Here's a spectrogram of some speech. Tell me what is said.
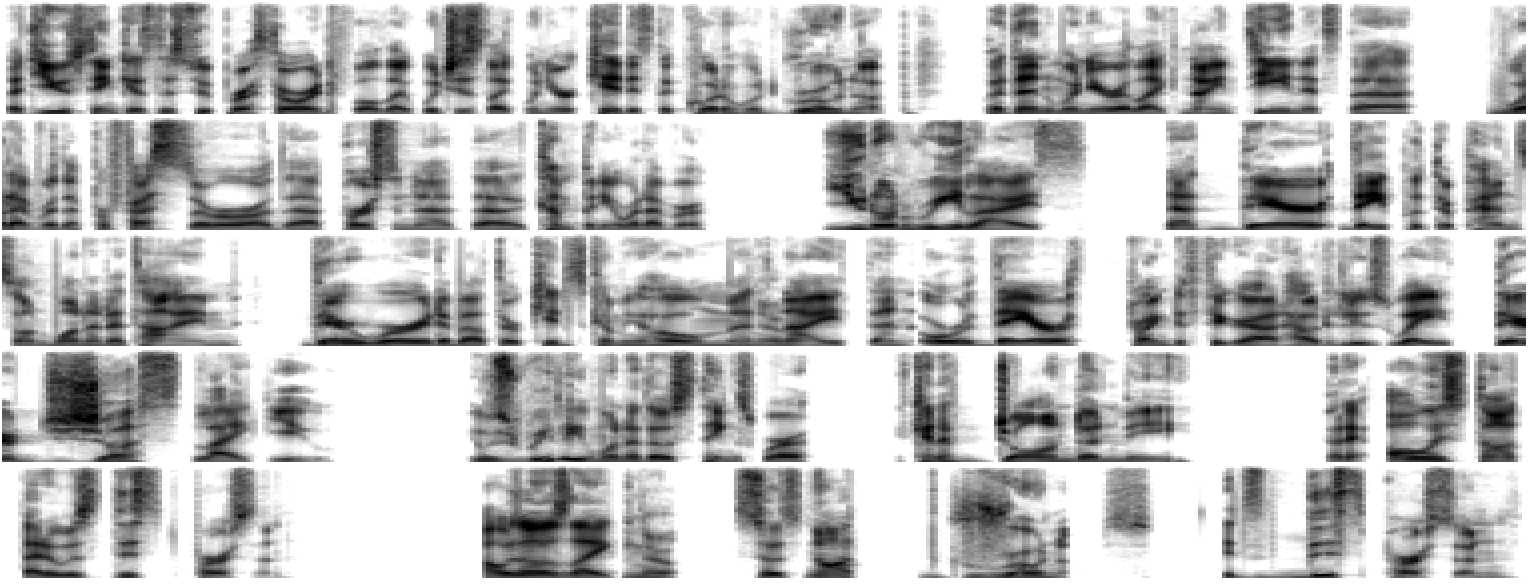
that you think is the super authoritative, like which is like when you're a kid, it's the quote unquote grown up. But then when you're like 19, it's the whatever, the professor or the person at the company or whatever. You don't realize that they're they put their pants on one at a time. They're worried about their kids coming home at night and or they are trying to figure out how to lose weight. They're just like you. It was really one of those things where it kind of dawned on me that I always thought that it was this person. I was always like, No. so it's not grown-ups. It's this person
